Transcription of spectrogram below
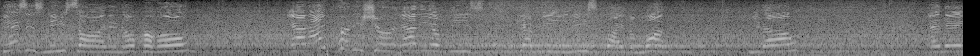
this is Nissan in El Cajon. And I'm pretty sure any of these can be leased by the month, you know? And they,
